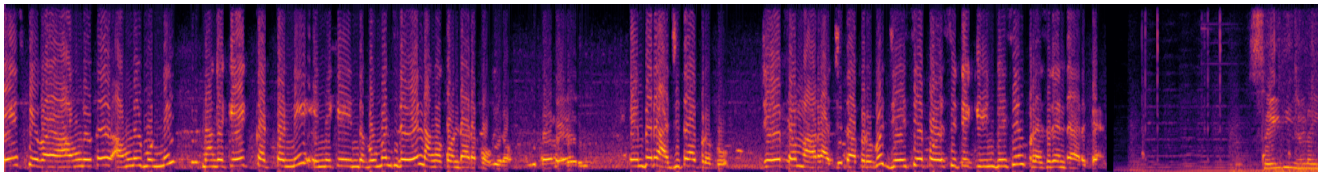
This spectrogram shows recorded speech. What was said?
ஏஎஸ்பி அவங்களுக்கு அவங்க முன்னில் நாங்க கேக் கட் பண்ணி இன்னைக்கு இந்த உமன்ஸ் டேயை நாங்க கொண்டாட போகிறோம். என் பேர் அஜிதா பிரபு. JFM R Ajitha Prabhu. ஜேசிய பர்சிட்டி குவீன் பேசின் பிரசிடென்டா இருக்கேன். செய்திகளை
